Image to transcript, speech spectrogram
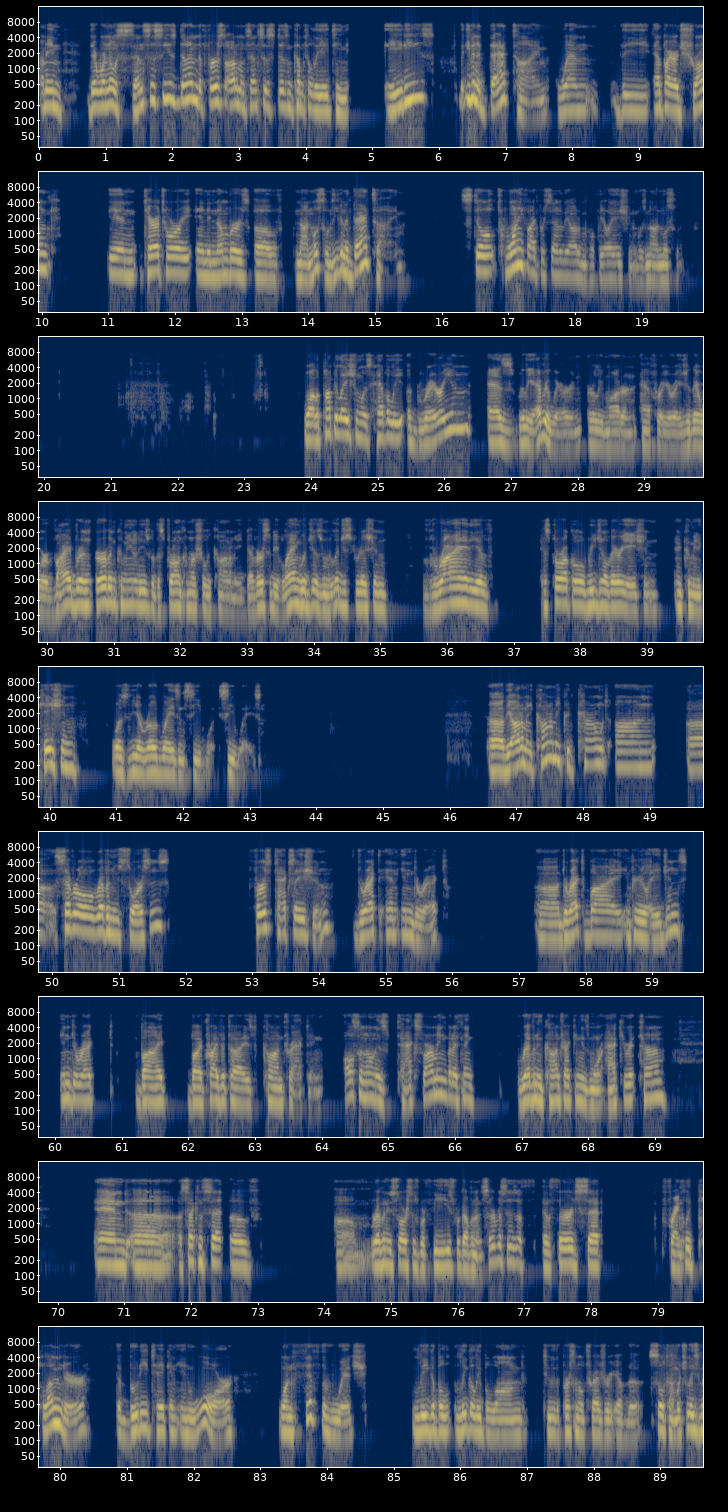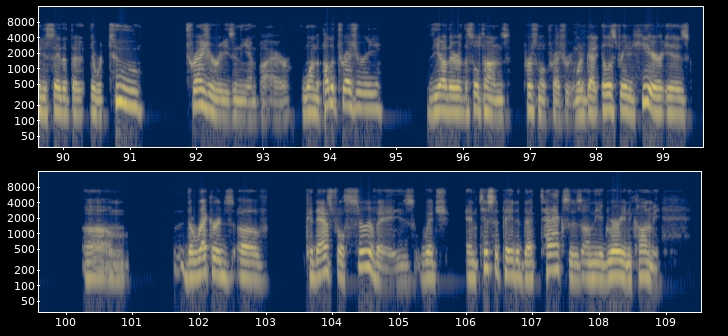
I mean, there were no censuses done. The first Ottoman census doesn't come till the 1880s, but even at that time, when the empire had shrunk in territory and in numbers of non-Muslims, even at that time, still 25% of the Ottoman population was non-Muslim. While the population was heavily agrarian, as really everywhere in early modern Afro-Eurasia, there were vibrant urban communities with a strong commercial economy, diversity of languages and religious tradition, variety of historical regional variation, and communication was via roadways and seaways. Uh, the Ottoman economy could count on uh, several revenue sources, First, taxation, direct and indirect. Uh, direct by imperial agents, indirect by by privatized contracting, also known as tax farming, but I think revenue contracting is more accurate term. And uh, a second set of um, revenue sources were fees for government services. A, th a third set, frankly, plunder, the booty taken in war, one fifth of which legal, legally belonged to the personal treasury of the Sultan, which leads me to say that the, there were two treasuries in the empire one, the public treasury, the other, the Sultan's personal treasury. And what I've got illustrated here is um, the records of cadastral surveys, which anticipated that taxes on the agrarian economy.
